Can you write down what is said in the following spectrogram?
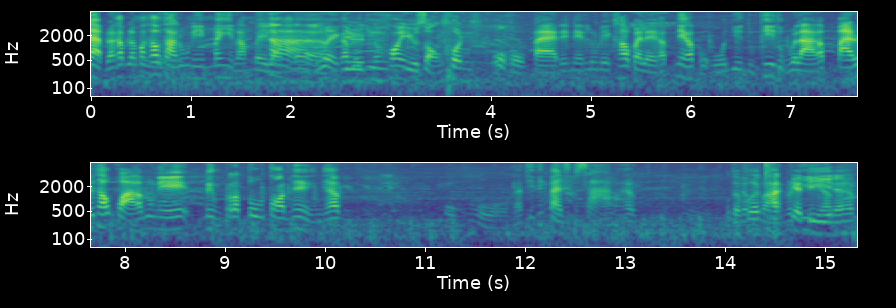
ลับแล้วครับแล้วมาเข้าทางลูกนี้ไม่ล้ำไม่ล้ำหน้าด้วยครับยืนแล้วห้อยอยู่2คนโอ้โหแปรเน้นๆลูกนี้เข้าไปเลยครับเนี่ยครับโอ้โหยืนถูกที่ถูกเวลาครับแปรด้วยเท้าขวาครับลูกนี้หนึ่งประตูต่อหนึ่งครับโอ้โหนาทีที่ 83 ครับ แต่เฟิร์สทัชแกดีนะครับ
